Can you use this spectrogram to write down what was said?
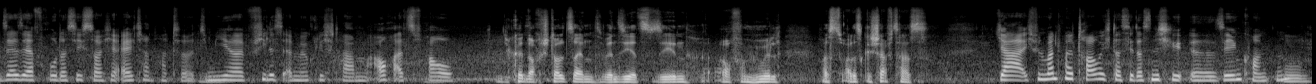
sehr, sehr froh, dass ich solche Eltern hatte, die mir vieles ermöglicht haben, auch als Frau. Die können auch stolz sein, wenn sie jetzt sehen, auch vom Himmel, was du alles geschafft hast. Ja, ich bin manchmal traurig, dass sie das nicht äh, sehen konnten. Mhm.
